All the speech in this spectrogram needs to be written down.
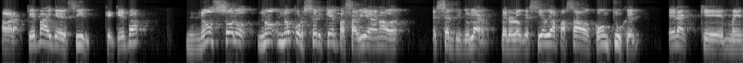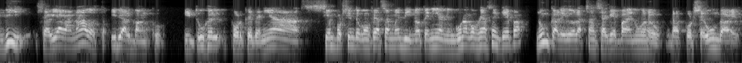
Ahora, Kepa hay que decir que Kepa no solo, no, no por ser Kepa se había ganado ser titular, pero lo que sí había pasado con Tuchel era que Mendy se había ganado ir al banco y Tuchel, porque tenía 100% confianza en Mendy, no tenía ninguna confianza en Kepa, nunca le dio la chance a Kepa de nuevo, por segunda vez.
